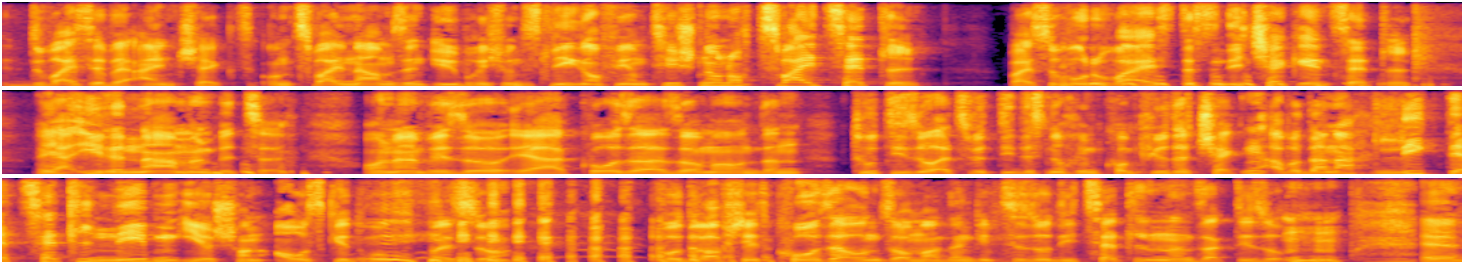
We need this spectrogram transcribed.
Du weißt ja, wer eincheckt. Und zwei Namen sind übrig und es liegen auf ihrem Tisch nur noch zwei Zettel. Weißt du, wo du weißt, das sind die Check-in-Zettel. Ja, ihre Namen bitte. Und dann wir so, ja, Kosa, Sommer. Und dann tut die so, als würde die das noch im Computer checken, aber danach liegt der Zettel neben ihr schon ausgedruckt, weißt du? Wo drauf steht Kosa und Sommer. Dann gibt sie so die Zettel und dann sagt die so, mhm, äh,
